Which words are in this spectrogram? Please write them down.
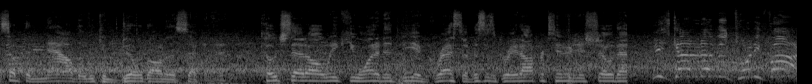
Something now that we can build on in the second half. Coach said all week he wanted to be aggressive. This is a great opportunity to show that. He's got it at the 25.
